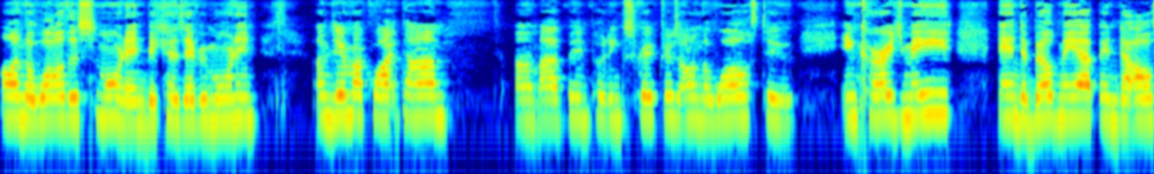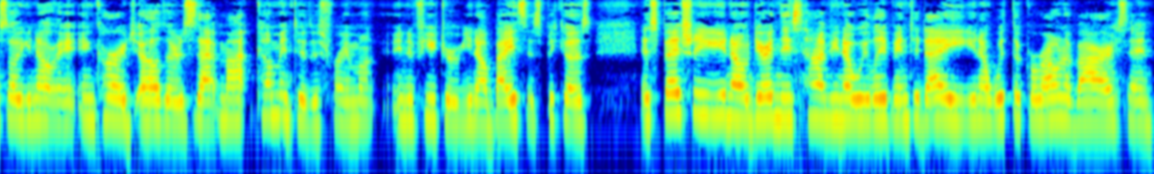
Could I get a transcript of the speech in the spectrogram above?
on the wall this morning because every morning um, during my quiet time, um, I've been putting scriptures on the walls to encourage me and to build me up and to also, you know, encourage others that might come into this room in a future, you know, basis because especially you know during these times you know we live in today you know with the coronavirus and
